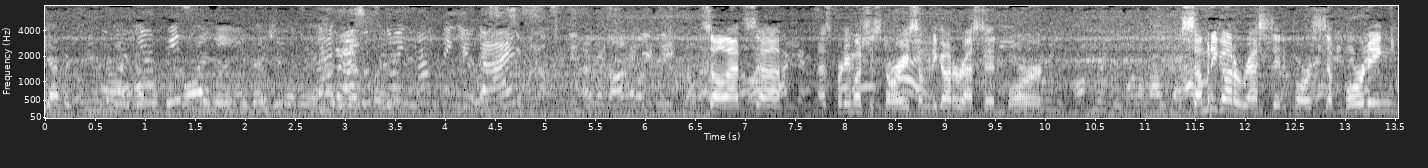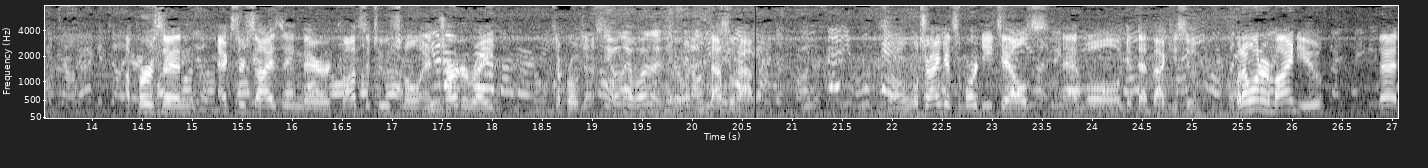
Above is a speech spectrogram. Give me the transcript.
Yeah, but do you So not we're have to here supply your peacefully. information when we That have guy it? was doing nothing, you guys. So that's uh, that's pretty much the story. Somebody got arrested for somebody got arrested for supporting a person exercising their constitutional and charter right to protest. That's what happened. So we'll try and get some more details, and we'll get that back to you soon. But I want to remind you that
